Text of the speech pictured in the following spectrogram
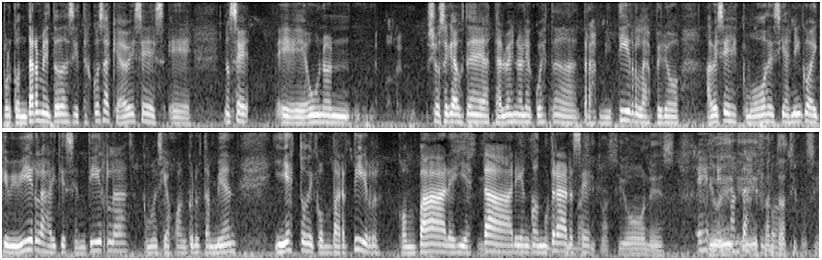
por contarme todas estas cosas que a veces, eh, no sé, eh, uno yo sé que a ustedes tal vez no les cuesta transmitirlas, pero a veces, como vos decías, Nico, hay que vivirlas, hay que sentirlas, como decía Juan Cruz también, y esto de compartir con pares y estar y encontrarse. situaciones. Es, fantástico. sí.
